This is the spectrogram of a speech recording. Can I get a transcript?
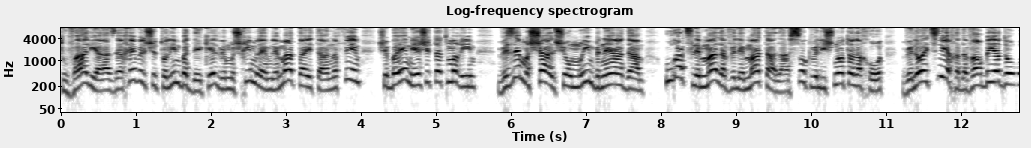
טובליה זה החבל שתולים בדקל ומושכים להם למטה את הענפים שבהם יש את התמרים, וזה משל שאומרים בני האדם, הוא רץ למעלה ולמטה לעסוק ולשנות הלכות, ולא הצליח הדבר בידו.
